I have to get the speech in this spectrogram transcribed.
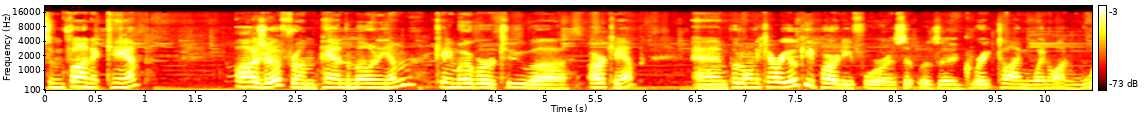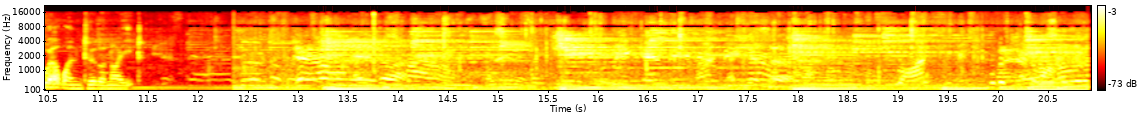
some fun at camp. Ausia from Pandamonium came over to uh, our camp and put on a karaoke party for us. It was a great time, went on well into the night.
